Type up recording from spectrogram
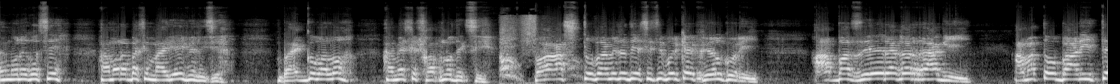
আমি মনে করছি আমার আব্বাকে মারিয়াই ফেলেছে। ভাগ্য ভালো, আমি আজকে স্বপ্ন দেখছি। বাস্তবে আমি যদি এসএসসি পরীক্ষায় ফেল করি, আব্বা যে রাগার রাগি, আমার তো বাড়িতে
